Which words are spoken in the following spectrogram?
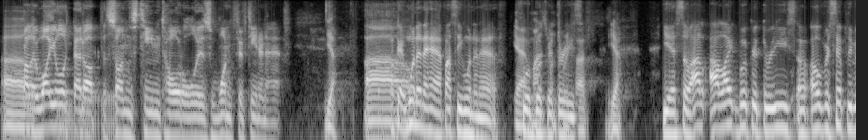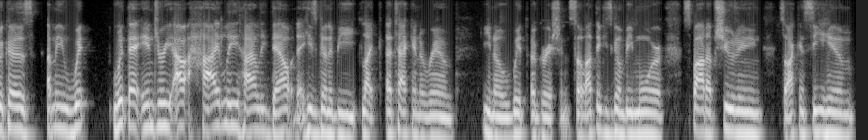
Uh, Probably while you look that up, the Suns team total is 115 and a half. Yeah. Uh, okay, one and a half. I see one and a half yeah, for Booker threes. Yeah. Yeah, so I, I like Booker threes uh, over simply because I mean with with that injury, I highly highly doubt that he's going to be like attacking the rim, you know, with aggression. So I think he's going to be more spot up shooting. So I can see him,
